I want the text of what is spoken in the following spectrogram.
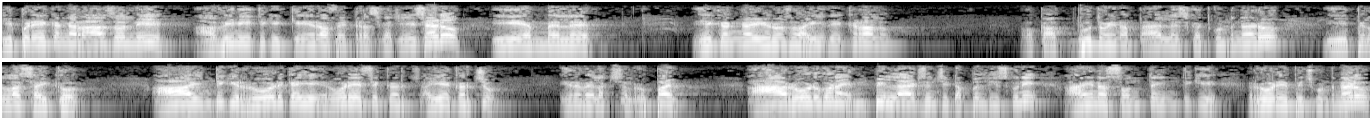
ఇప్పుడు ఏకంగా రాజోల్ని అవినీతికి కేర్ ఆఫ్ అడ్రస్గా చేశాడు ఈ ఎమ్మెల్యే. ఏకంగా ఈరోజు ఐదు ఎకరాలు ఒక అద్భుతమైన ప్యాలెస్ కట్టుకుంటున్నాడు ఈ పిల్ల సైకో. ఆ ఇంటికి రోడ్కి అయ్యే రోడ్ వేసే ఖర్చు అయ్యే ఖర్చు ఇరవై లక్షల రూపాయలు. ఆ రోడ్డు కూడా ఎంపీ ల్యాడ్స్ నుంచి డబ్బులు తీసుకుని ఆయన సొంత ఇంటికి రోడ్ వేయించుకుంటున్నాడు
